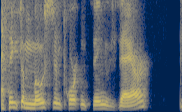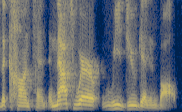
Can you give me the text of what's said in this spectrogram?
I think the most important thing there is the content. And that's where we do get involved,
